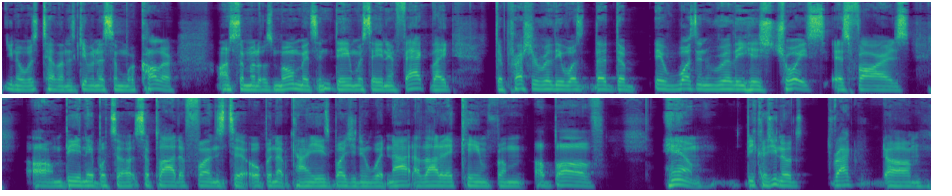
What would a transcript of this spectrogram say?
you know, was telling us, giving us some more color on some of those moments. And Dame was saying, in fact, like the pressure really was the, the, it wasn't really his choice as far as, um, being able to supply the funds to open up Kanye's budget and whatnot. A lot of that came from above him because, you know, Roc, um,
